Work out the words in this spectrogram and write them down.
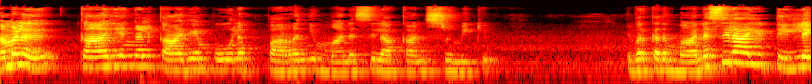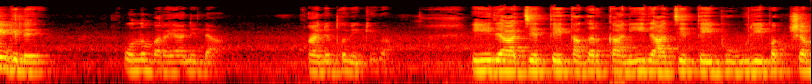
നമ്മൾ കാര്യങ്ങൾ കാര്യം പോലെ പറഞ്ഞു മനസ്സിലാക്കാൻ ശ്രമിക്കും. ഇവർക്കത് മനസ്സിലായിട്ടില്ലെങ്കിൽ ഒന്നും പറയാനില്ല. അനുഭവിക്കുക. ഈ രാജ്യത്തെ തകർക്കാൻ ഈ രാജ്യത്തെ ഭൂരിപക്ഷം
